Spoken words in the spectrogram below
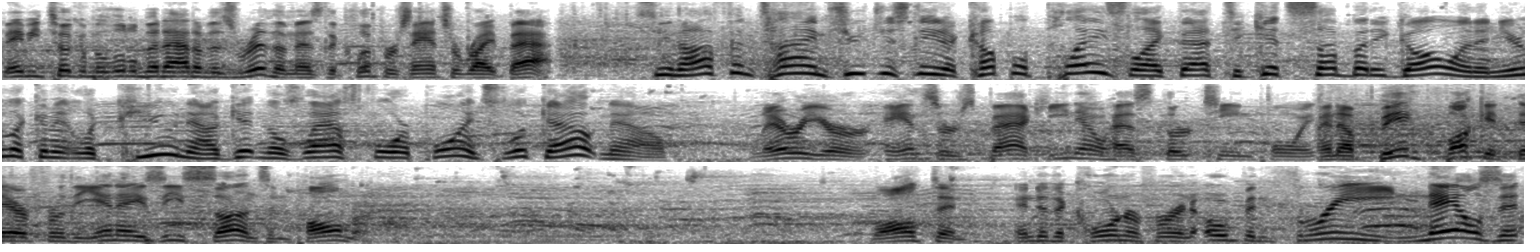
Maybe took him a little bit out of his rhythm as the Clippers answer right back. See, and oftentimes you just need a couple plays like that to get somebody going, and you're looking at Lecque now getting those last four points. Look out now. Larrier answers back. He now has 13 points. And a big bucket there for the NAZ Suns and Palmer. Walton into the corner for an open three. Nails it.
